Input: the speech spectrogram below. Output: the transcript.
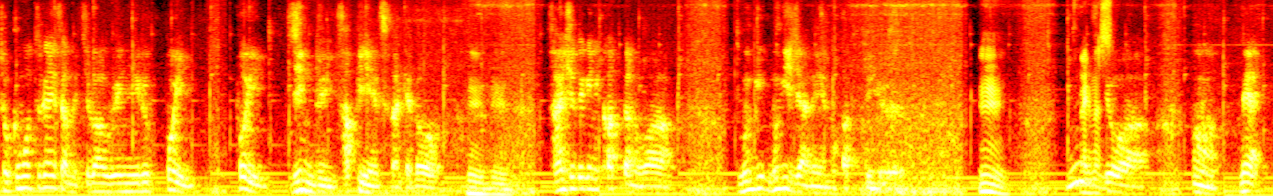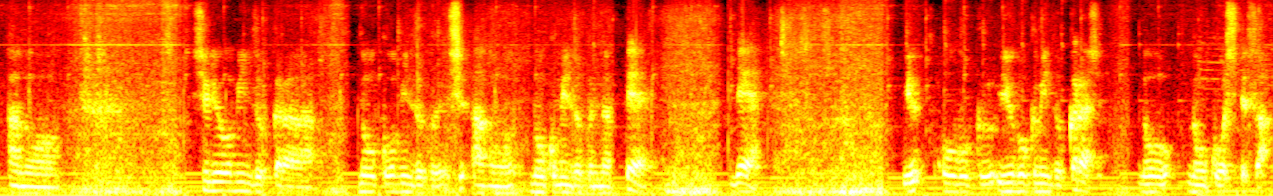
食物連鎖の一番上にいるっぽいっぽい人類サピエンスだけどうんうん。最終的に勝ったのは麦麦じゃねえのかっていう。うん。あります。要は、うん、ねあの狩猟民族から農耕民族しあの農耕民族になってでゆ放牧遊牧民族からし農農耕してさ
